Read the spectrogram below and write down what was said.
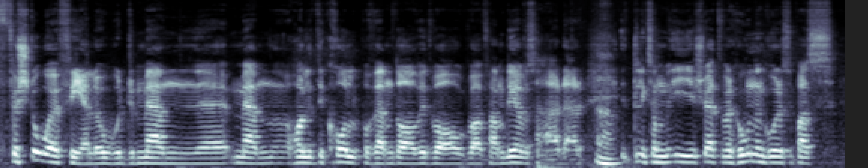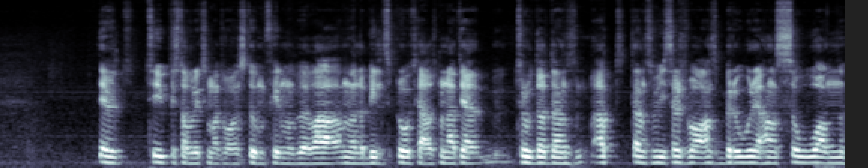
förstå är fel ord, men, eh, men ha lite koll på vem David var och varför han blev så här där. Liksom, I 21-versionen går det så pass... Det är väl typiskt av liksom att vara en stumfilm och behöva använda bildspråk till allt. Men att jag trodde att den, att den som visade sig vara hans bror är hans son.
